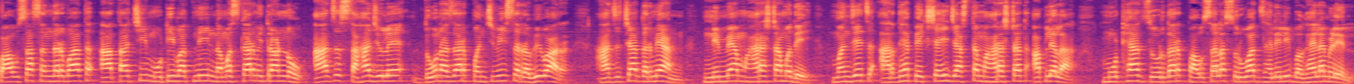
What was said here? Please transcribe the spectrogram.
पावसासंदर्भात आताची मोठी बातमी. नमस्कार मित्रांनो आज सहा जुलै दोन हजार पंचवीस रविवार. आजच्या दरम्यान निम्म्या महाराष्ट्रामध्ये म्हणजेच अर्ध्यापेक्षाही जास्त महाराष्ट्रात आपल्याला मोठ्या जोरदार पावसाला सुरुवात झालेली बघायला मिळेल.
